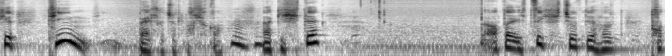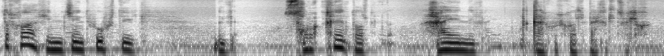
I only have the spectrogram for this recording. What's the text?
Тэгэхээр тийм байлгаж бол болохгүй. А гэхдээ одоо эцэг эхчүүдийн хувьд тодорхой хэмжээнд хүүхдийг нэг сургахын тулд хайн нэг гар хүрэх бол байх л зүйл байна.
